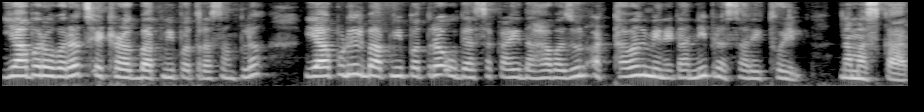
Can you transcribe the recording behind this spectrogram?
याबरोबरच हे ठळक बातमीपत्र संपलं. यापुढील बातमीपत्र उद्या सकाळी दहा वाजून अठ्ठावन्न मिनिटांनी प्रसारित होईल. नमस्कार.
